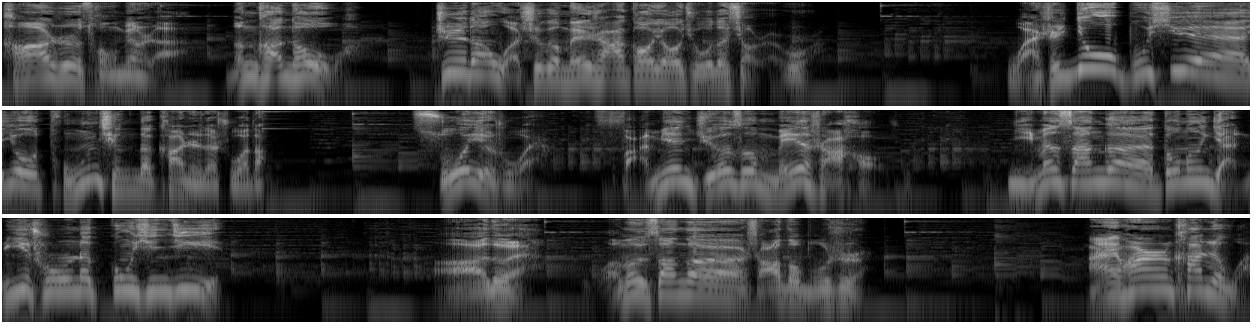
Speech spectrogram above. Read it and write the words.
他是聪明人，能看透我，知道我是个没啥高要求的小人物。我是又不屑又同情的看着他说道：“所以说呀，反面角色没啥好。你们三个都能演一出那宫心计。”啊，对我们三个啥都不是。矮胖看着我，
